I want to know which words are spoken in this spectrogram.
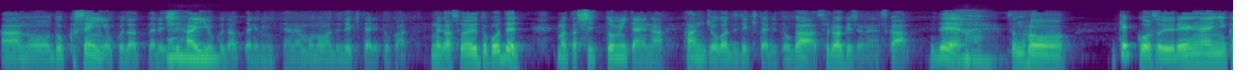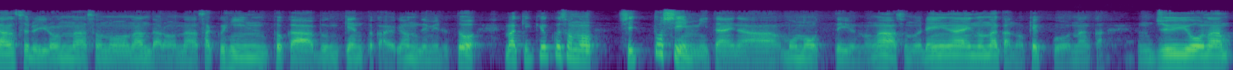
あの、独占欲だったり、支配欲だったりみたいなものが出てきたりとか、なんかそういうところで、また嫉妬みたいな感情が出てきたりとかするわけじゃないですか。で、はい。その、結構そういう恋愛に関するいろんな、その、なんだろうな、作品とか文献とか読んでみると、まあ結局その、嫉妬心みたいなものっていうのが、その恋愛の中の結構なんか、重要な、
